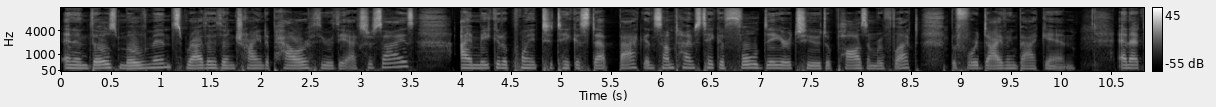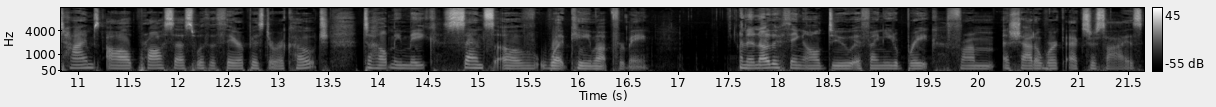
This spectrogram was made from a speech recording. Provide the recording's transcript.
And in those moments, rather than trying to power through the exercise, I make it a point to take a step back and sometimes take a full day or two to pause and reflect before diving back in. And at times, I'll process with a therapist or a coach to help me make sense of what came up for me. And another thing I'll do if I need a break from a shadow work exercise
